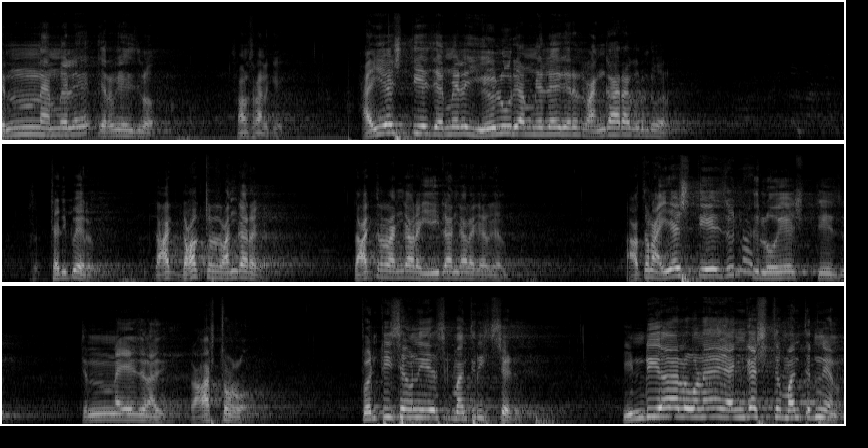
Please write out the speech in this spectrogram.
చిన్న ఎమ్మెల్యే ఇరవై ఐదులో సంవత్సరానికి. Highest age MLA Eluru MLA garu Ranga Rao garu ఉండేవారు. చనిపోయారు. డాక్ డాక్టర్ రంగారావు గారు. డాక్టర్ రంగారావు ఈ రంగారావు గారు కాదు. అతను హైయెస్ట్ ఏజ్ నాది లోయెస్ట్ ఏజ్. చిన్న ఏజ్ నాది రాష్ట్రంలో. ట్వంటీ సెవెన్ ఇయర్స్కి మంత్రి ఇచ్చాడు. ఇండియాలోనే యంగెస్ట్ మంత్రి నేను ఒక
